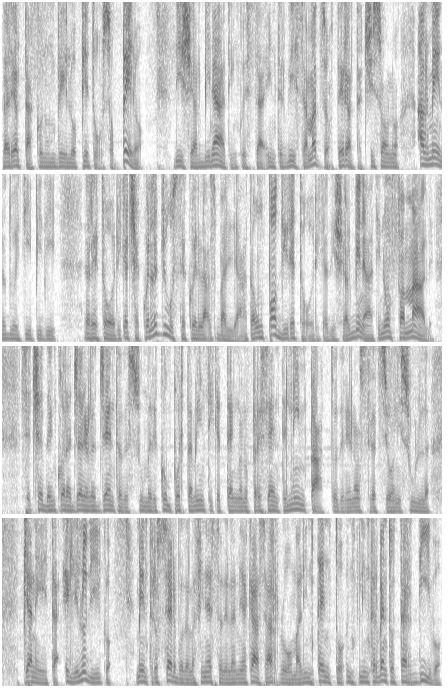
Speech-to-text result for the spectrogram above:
la realtà con un velo pietoso. Però dice Albinati in questa intervista a Mazzotta, in realtà ci sono almeno due tipi di retorica, c'è quella giusta e quella sbagliata. Un po' di retorica, dice Albinati, non fa male se c'è da incoraggiare la gente ad assumere comportamenti che tengano presente l'impatto delle nostre azioni sul pianeta e glielo dico mentre osservo dalla finestra della mia casa a Roma l'intervento tardivo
